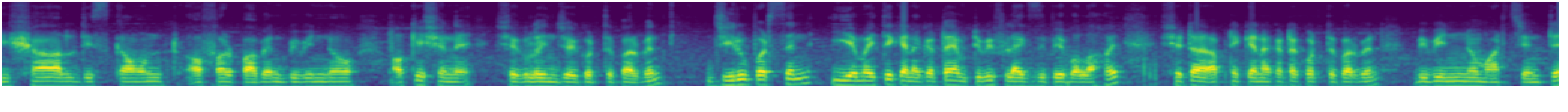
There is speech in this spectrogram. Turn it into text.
বিশাল ডিসকাউন্ট অফার পাবেন বিভিন্ন অকেশনে সেগুলো এনজয় করতে পারবেন। জিরো পার্সেন্ট ইএমআইতে কেনাকাটা এম এমটিভি ফ্ল্যাক্সিপে বলা হয়, সেটা আপনি কেনাকাটা করতে পারবেন বিভিন্ন মার্চেন্টে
